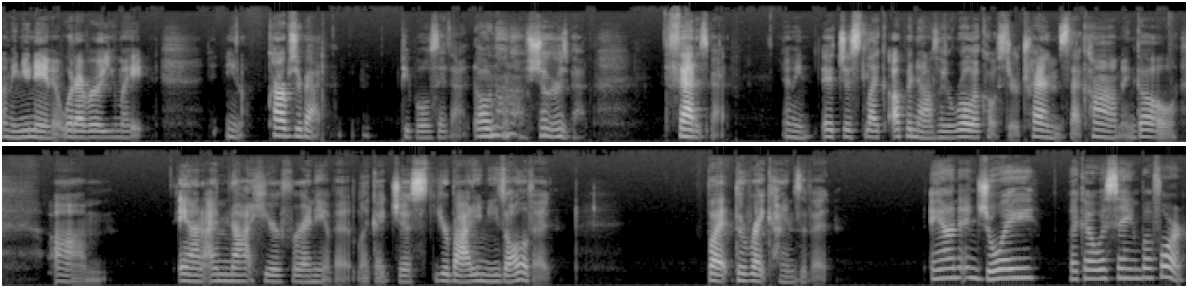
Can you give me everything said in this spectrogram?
I mean, you name it, whatever you might, you know, carbs are bad. People will say that. Oh, no, no, sugar is bad. Fat is bad. I mean, it just like up and down, it's like a roller coaster, trends that come and go. Um, and I'm not here for any of it. Like, I just, your body needs all of it, but the right kinds of it. And enjoy, like I was saying before,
